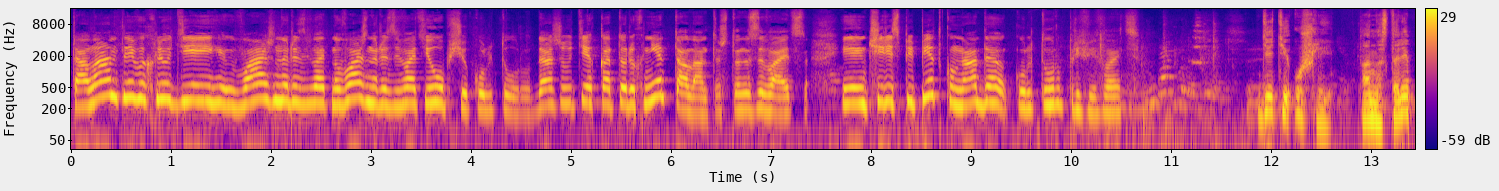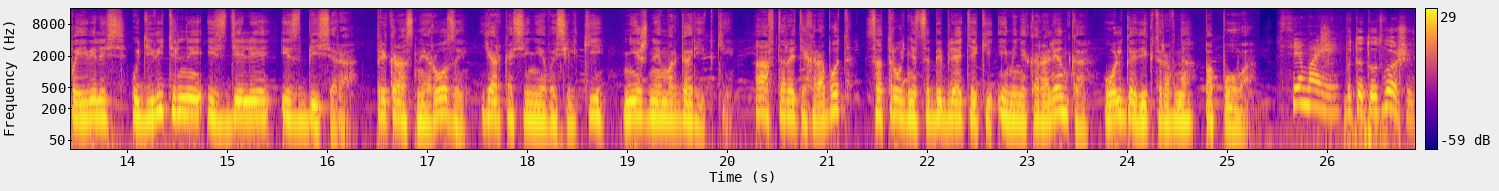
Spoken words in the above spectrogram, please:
талантливых людей, важно развивать, но важно развивать и общую культуру. Даже у тех, которых нет таланта, что называется, и через пипетку надо культуру прививать. Дети ушли, а на столе появились удивительные изделия из бисера. Прекрасные розы, ярко-синие васильки, нежные маргаритки. Автор этих работ – сотрудница библиотеки имени Короленко Ольга Викторовна Попова. Все мои. Вот это вот ваши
